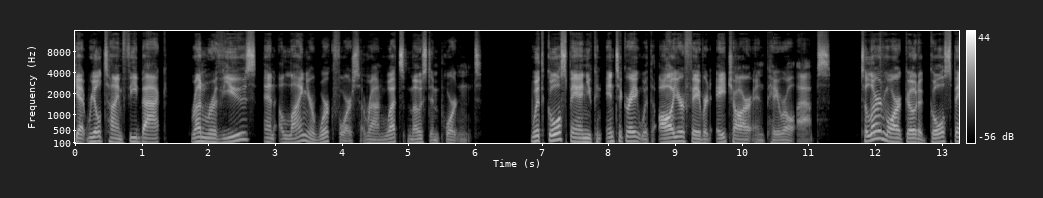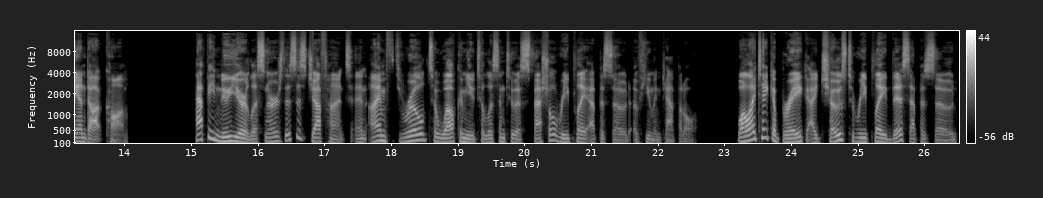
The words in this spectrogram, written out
get real time feedback, run reviews, and align your workforce around what's most important. With Goalspan, you can integrate with all your favorite HR and payroll apps. To learn more, go to goalspan.com. Happy New Year, listeners. This is Jeff Hunt, and I'm thrilled to welcome you to listen to a special replay episode of Human Capital. While I take a break, I chose to replay this episode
